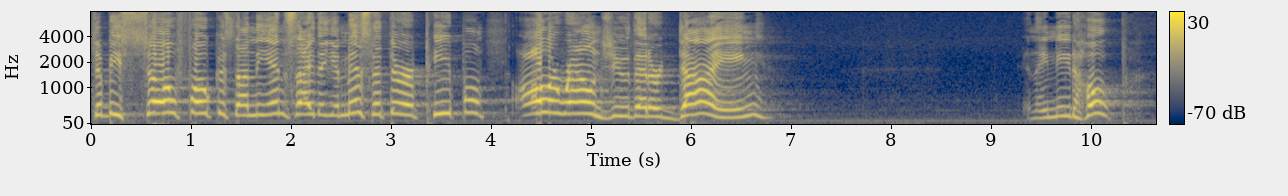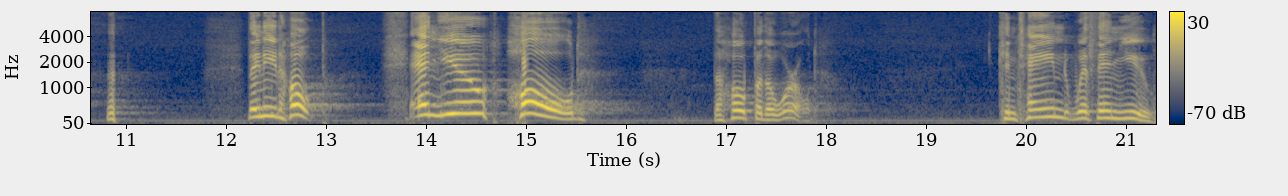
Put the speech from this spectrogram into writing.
to be so focused on the inside that you miss that there are people all around you that are dying and they need hope. They need hope. And you hold the hope of the world contained within you.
